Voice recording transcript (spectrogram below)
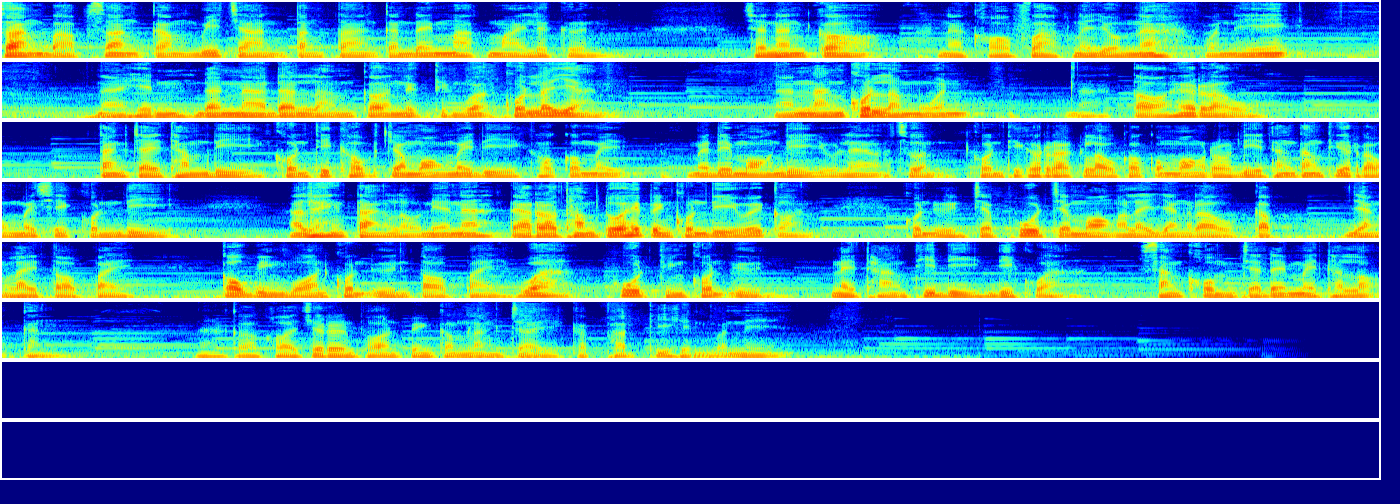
สร้างบาปสร้างกรรมวิจารณ์ต่าง ๆ กันได้มากมายเหลือเกิน ฉะนั้นก็นะขอฝากนะโยมนะ วันนี้นะเห็นด้านหน้าด้านหลังก็นึกถึงว่าคนละอย่าง นะหนังคนละม้วนนะต่อให้เราตั้งใจทำดี คนที่เขาจะมองไม่ดีเขาก็ไม่ไม่ได้มองดีอยู่แล้ว ส่วนคนที่เขารักเราเขาก็มองเราดีทั้งๆทที่เราไม่ใช่คนดี อะไรต่างๆเหล่านี้นะแต่เราทำตัวให้เป็นคนดีไว้ก่อน คนอื่นจะพูดจะมองอะไรอย่างเรากับอย่างไรต่อไป ก็วิงวอนคนอื่นต่อไปว่าพูดถึงคนอื่นในทางที่ดีดีกว่า สังคมจะได้ไม่ทะเลาะกันนะก็ขอเจริญพรเป็นกำลังใจกับพัดที่เห็นวันนี้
